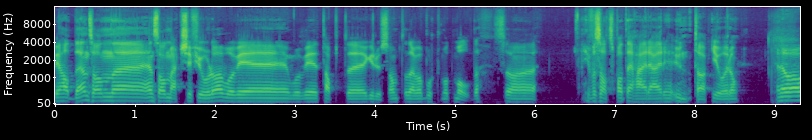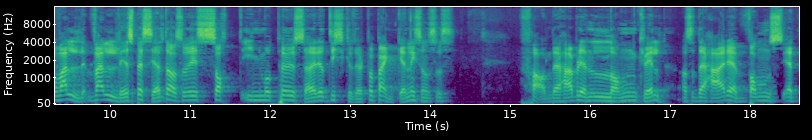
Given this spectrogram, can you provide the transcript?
vi, hadde en sånn, eh, en sånn, match i fjor da, hvor vi, hvor vi tapte grusomt. Og det var borte mot Molde. Så vi får satse på at det her er unntak i år òg. Det var veldig, veldig spesielt. da, så Vi satt inn mot pause her og diskuterte på benken. liksom, så Faen, det her blir en lang kveld. Altså, det her er vanskelig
